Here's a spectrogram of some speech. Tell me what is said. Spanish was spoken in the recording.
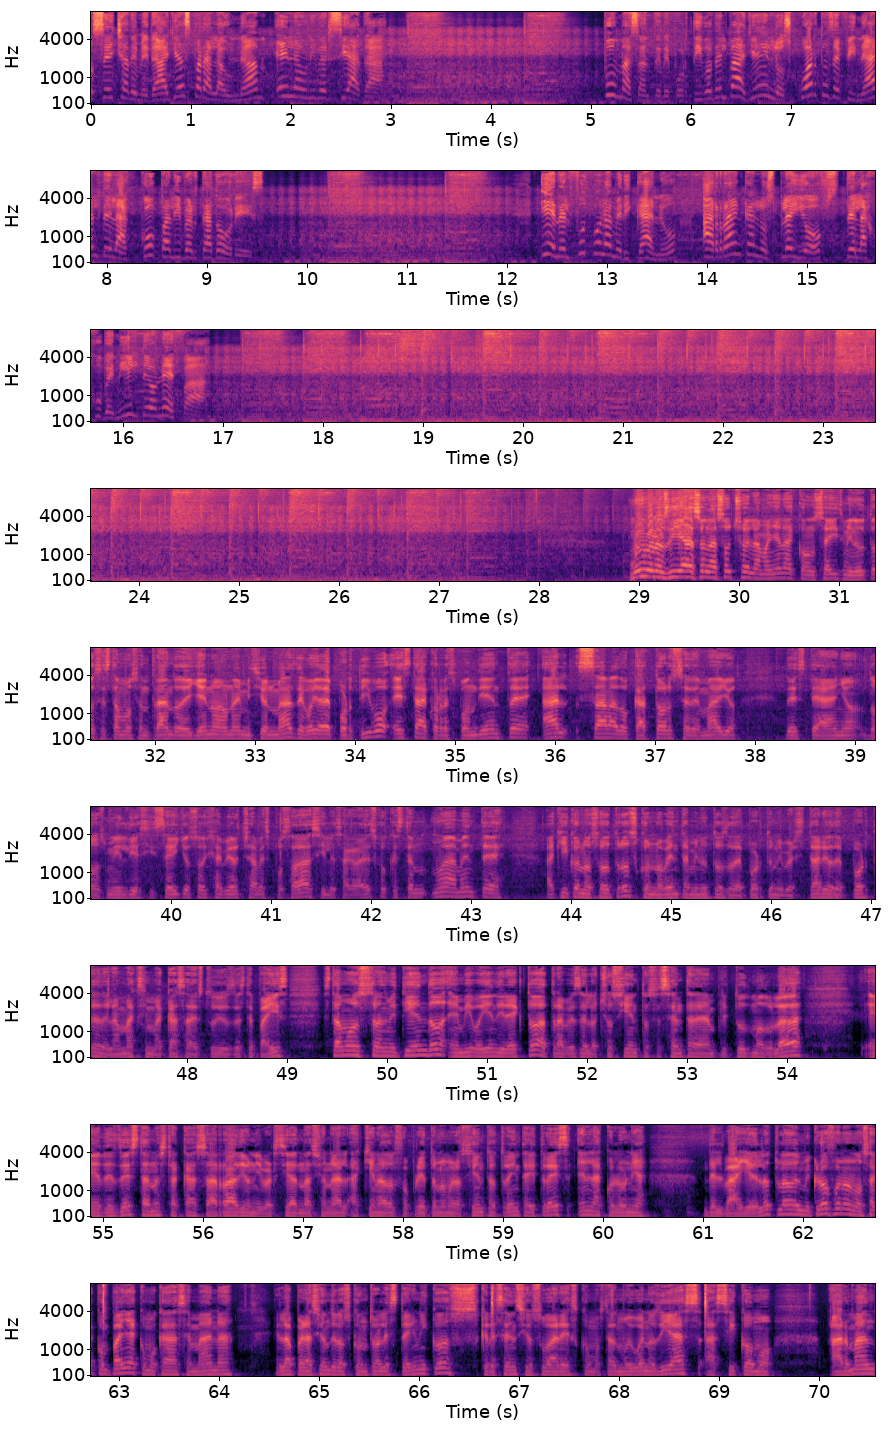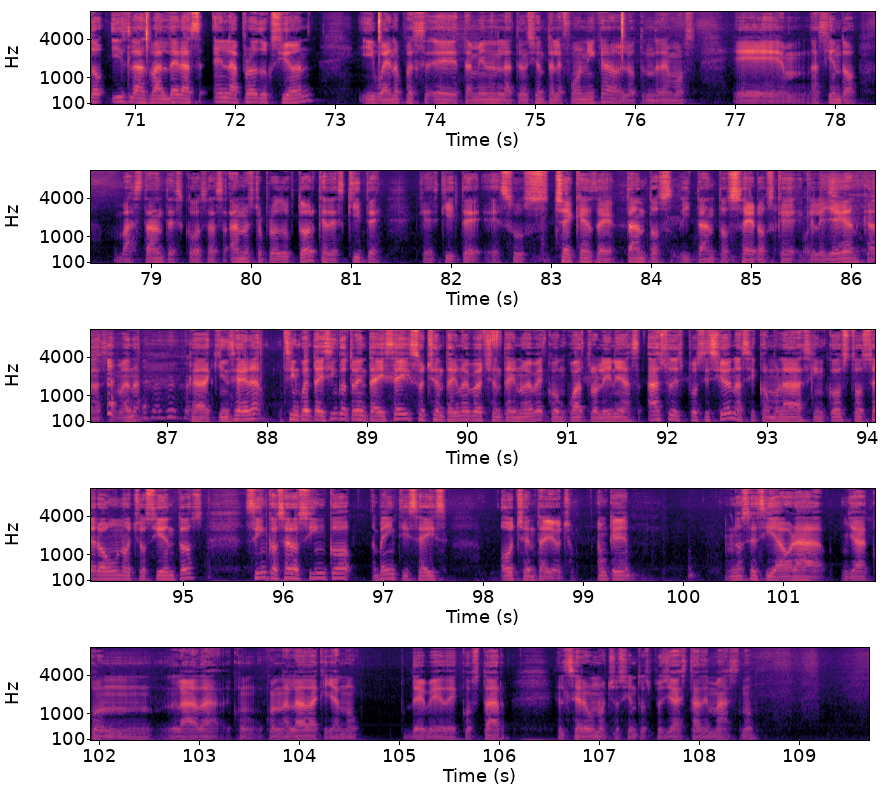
Cosecha de medallas para la UNAM en la Universiada. Pumas ante Deportivo del Valle en los cuartos de final de la Copa Libertadores. Y en el fútbol americano arrancan los playoffs de la juvenil de ONEFA. Muy buenos días, son las 8 de la mañana con 6 minutos, estamos entrando de lleno a una emisión más de Goya Deportivo, esta correspondiente al sábado 14 de mayo de este año 2016. Yo soy Javier Chávez Posadas y les agradezco que estén nuevamente aquí con nosotros con 90 minutos de deporte universitario, deporte de la máxima casa de estudios de este país. Estamos transmitiendo en vivo y en directo a través del 860 de amplitud modulada eh, desde esta nuestra casa, Radio Universidad Nacional, aquí en Adolfo Prieto, número 133, en la colonia del Valle. Del otro lado del micrófono nos acompaña, como cada semana, en la operación de los controles técnicos, Crescencio Suárez, ¿cómo estás? Muy buenos días, así como Armando Islas Valderas en la producción. Y bueno, pues eh, también en la atención telefónica lo tendremos eh, haciendo bastantes cosas a nuestro productor que desquite que quite eh, sus cheques de tantos y tantos ceros que, le llegan cada semana, cada quincena. 5536-8989 con cuatro líneas a su disposición, así como la sin costo 01800 505 2688. Aunque no sé si ahora ya con la con, con la LADA, que ya no debe de costar, el 01800 pues ya está de más, ¿no?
